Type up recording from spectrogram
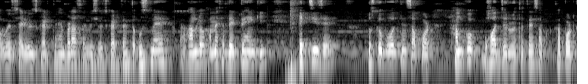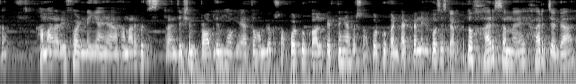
वेबसाइट यूज़ करते हैं, बड़ा सर्विस यूज़ करते हैं तो उसमें हम लोग हमेशा देखते हैं कि एक चीज़ है, उसको बोलते हैं सपोर्ट हमको बहुत ज़रूरत होता है सपोर्ट का। हमारा रिफंड नहीं आया, हमारा कुछ ट्रांजेक्शन प्रॉब्लम हो गया तो हम लोग सपोर्ट को कॉल करते हैं या फिर सपोर्ट को कॉन्टैक्ट करने की कोशिश करते हैं। तो हर समय, हर जगह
